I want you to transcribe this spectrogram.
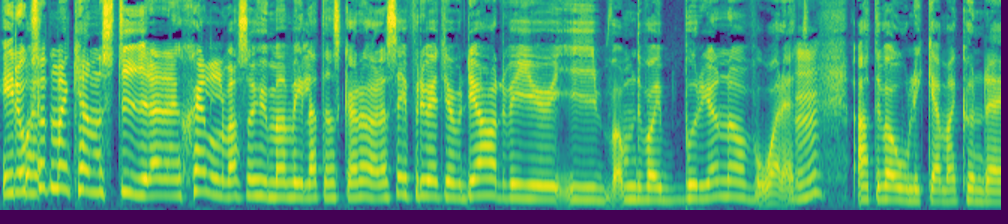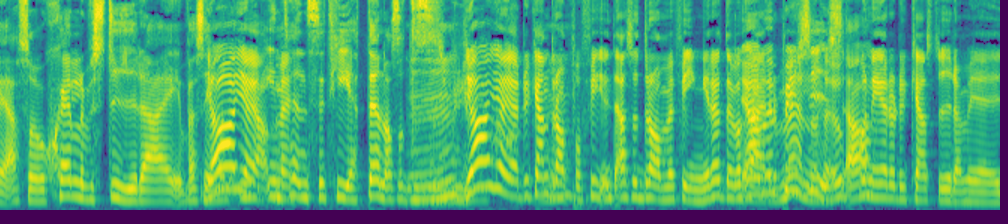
Är det också att man kan styra den själv, alltså hur man vill att den ska röra sig? För du vet ju, det hade vi ju i, om det var i början av året, Mm. att det var olika, man kunde alltså själv styra, vad säger Ja, man, ja, ja, men- intensiteten. Alltså, Ja, ja, ja, du kan dra, på alltså, dra med fingret över Mm. Men skärmen. och så precis, upp. Mm. och ner och du kan styra med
